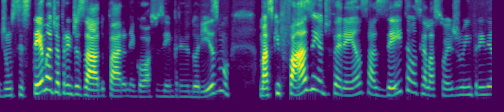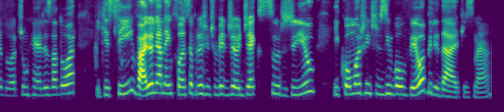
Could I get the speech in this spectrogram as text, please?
de um sistema de aprendizado para negócios e empreendedorismo, mas que fazem a diferença, azeitam as relações de um empreendedor, de um realizador. E que sim, vale olhar na infância para a gente ver de onde é que surgiu e como a gente desenvolveu habilidades, né?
